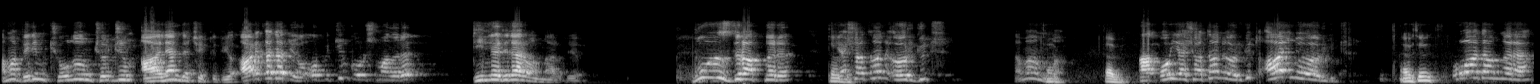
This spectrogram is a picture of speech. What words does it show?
ama benim çoluğum çocuğum alem de çekti diyor. Arkada diyor o bütün konuşmaları dinlediler onlar diyor. Bu ızdırapları tabii, yaşatan örgüt tamam mı? tabii. Ha, o yaşatan örgüt aynı örgüt. Evet evet. O adamlara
